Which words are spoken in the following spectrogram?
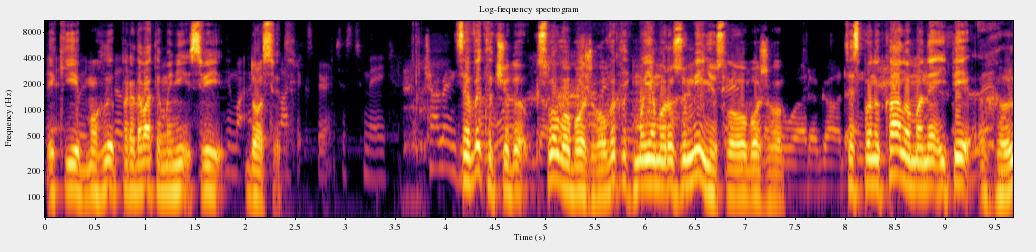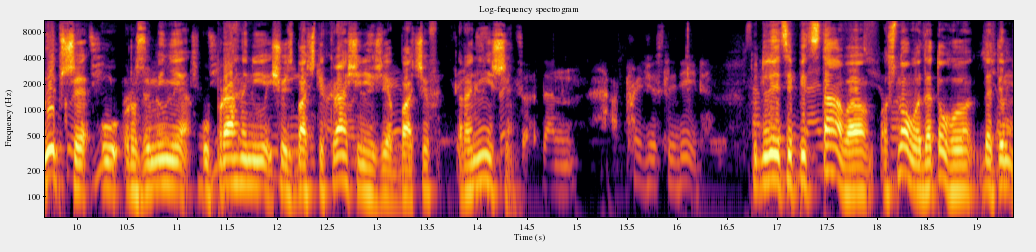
які могли передавати мені свій досвід. Це виклик щодо Слова Божого, виклик моєму розумінню Слова Божого. Це спонукало мене йти глибше у розуміння, у прагненні щось бачити краще, ніж я бачив раніше. Тут додається підстава, основа для того, де ти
